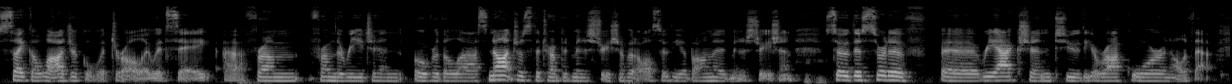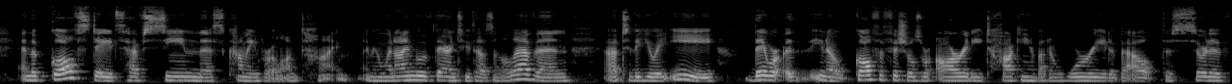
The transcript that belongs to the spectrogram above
psychological withdrawal, I would say, uh, from from the region over the last not just the Trump administration but also the Obama administration. Mm-hmm. So this sort of uh, reaction to the Iraq War and all of that, and the Gulf states have seen this coming for a long time. I mean, when I moved there in 2011 uh, to the UAE. They were, you know, Gulf officials were already talking about and worried about this sort of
